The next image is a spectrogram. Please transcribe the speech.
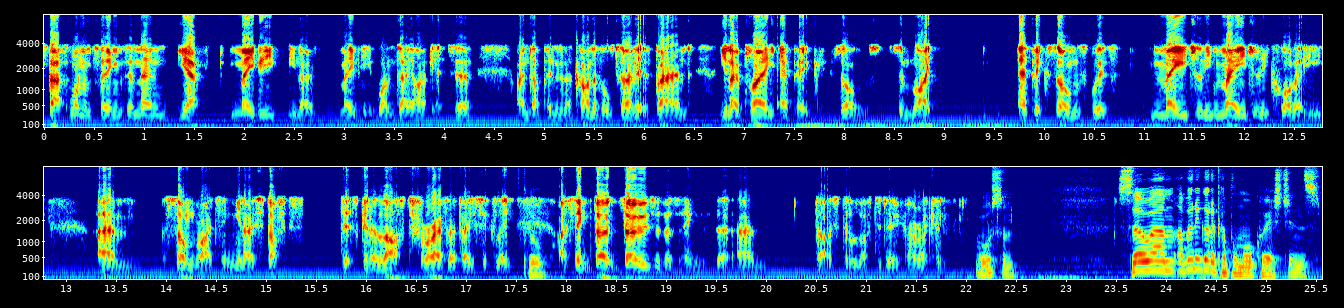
so that's one of the things, and then yeah, maybe you know maybe one day I get to end up in a kind of alternative band, you know, playing epic songs, some like epic songs with majorly majorly quality um, songwriting, you know, stuff that's going to last forever, basically. Cool. I think th- those are the things that um, that I still love to do. I reckon. Awesome. So um, I've only got a couple more questions.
